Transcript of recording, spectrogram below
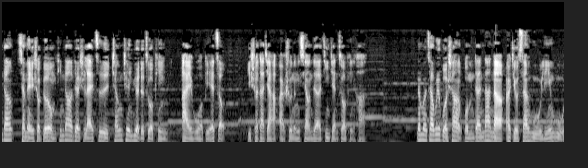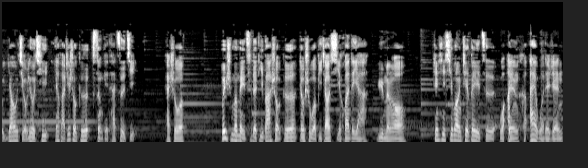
当，下面一首歌我们听到的是来自张震岳的作品《爱我别走》，一首大家耳熟能详的经典作品哈。那么在微博上，我们的娜娜二九三五零五幺九六七要把这首歌送给他自己。他说：“为什么每次的第八首歌都是我比较喜欢的呀？郁闷哦！真心希望这辈子我爱人和爱我的人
